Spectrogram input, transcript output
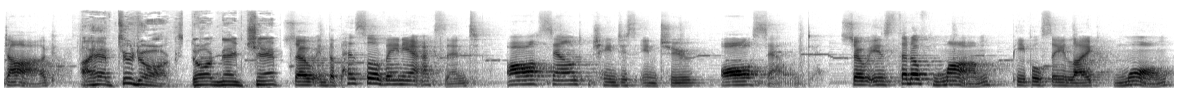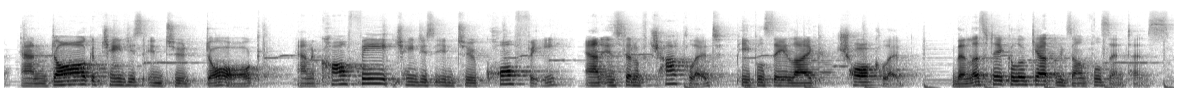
dog. I have two dogs. Dog named Champ. So in the Pennsylvania accent, R sound changes into R sound. So instead of mom, people say like mom, and dog changes into dog, and coffee changes into coffee, and instead of chocolate, people say like chocolate. Then let's take a look at an example sentence.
